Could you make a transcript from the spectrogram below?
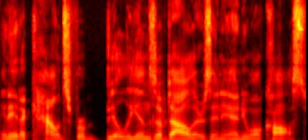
And it accounts for billions of dollars in annual costs.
